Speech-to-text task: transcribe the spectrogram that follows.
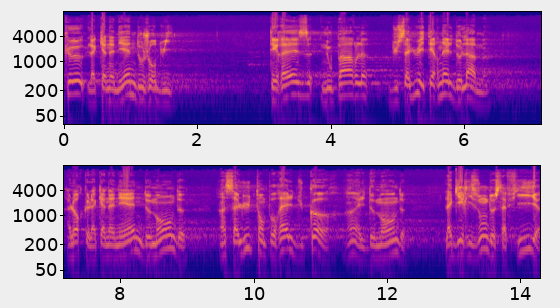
que la cananéenne d'aujourd'hui. Thérèse nous parle du salut éternel de l'âme, alors que la cananéenne demande un salut temporel du corps. Hein. elle demande la guérison de sa fille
